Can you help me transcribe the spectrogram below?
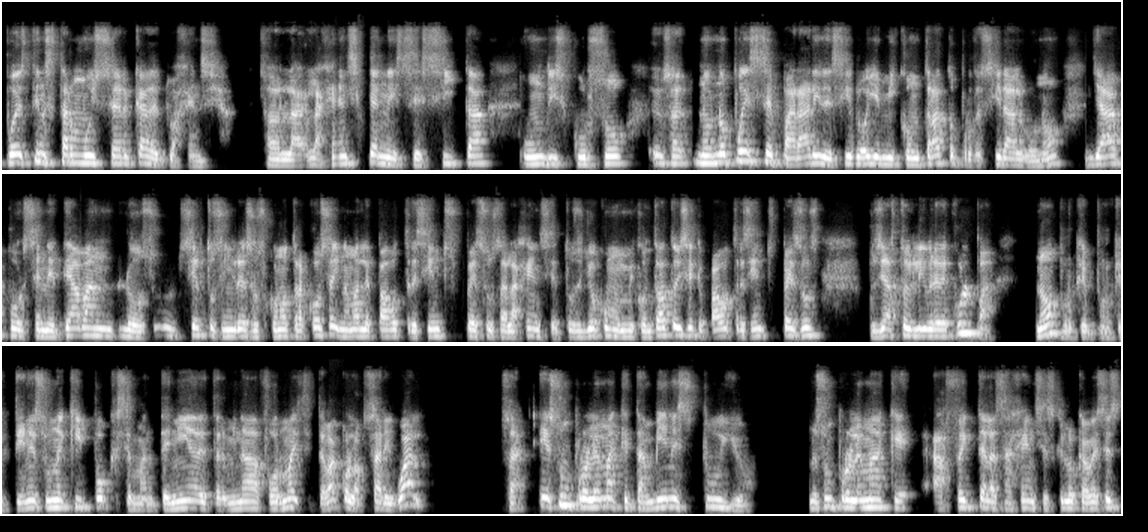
pues tienes que estar muy cerca de tu agencia. O sea, la, agencia necesita un discurso, o sea, no, no puedes separar y decir, oye, mi contrato, por decir algo, ¿no? Ya por, se neteaban los ciertos ingresos con otra cosa y nada más le pago 300 pesos a la agencia. Entonces yo como mi contrato dice que pago 300 pesos, pues ya estoy libre de culpa, ¿no? Porque, porque tienes un equipo que se mantenía de determinada forma y se te va a colapsar igual. O sea, es un problema que también es tuyo no es un problema que afecte a las agencias, que es lo que a veces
